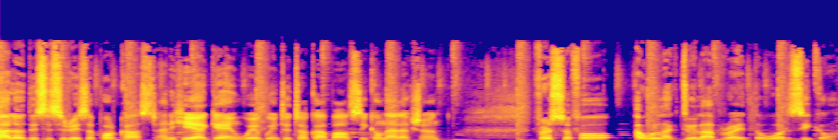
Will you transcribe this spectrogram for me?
Hello, this is Risa Podcast, and here again we're going to talk about Sikyong election. First of all, I would like to elaborate the word Sikyong.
